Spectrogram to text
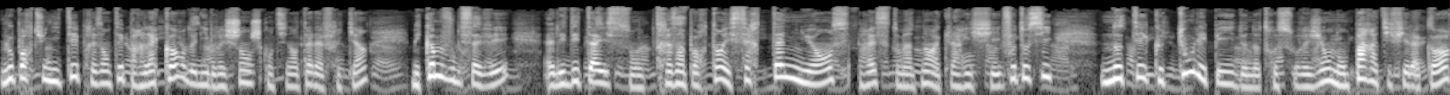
l'opportunité présentée par l'accord de libre-échange continental africain. Mais comme vous le savez, les détails sont très importants et certaines nuances restent maintenant à clarifier. Il faut aussi noter que tous les pays de notre sous-région n'ont pas ratifié l'accord.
